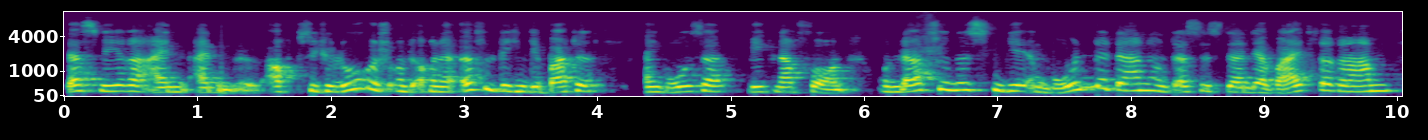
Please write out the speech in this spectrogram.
das wäre ein, ein auch psychologisch und auch in der öffentlichen Debatte ein großer Weg nach vorn. Und dazu müssten wir im Grunde dann, und das ist dann der weitere Rahmen,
